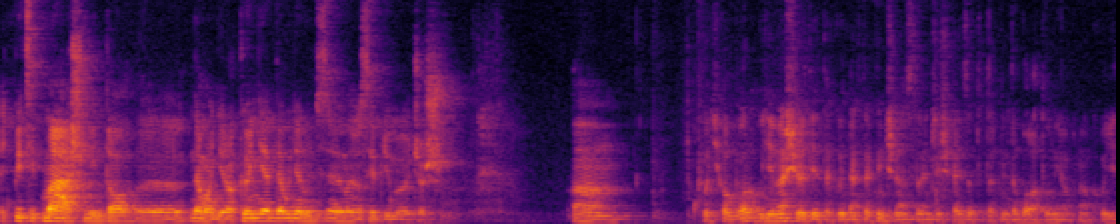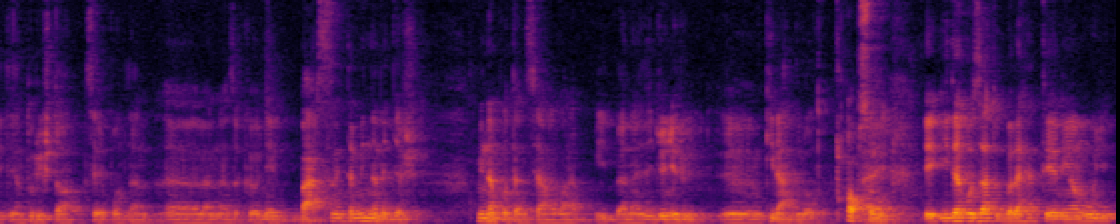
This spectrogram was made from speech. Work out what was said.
egy picit más, mint a nem annyira könnyed, de ugyanúgy nagyon szép gyümölcsös. Um, hogyha val, ugye meséltétek, hogy nektek nincs olyan szerencsés helyzetetek, mint a balatoniaknak, hogy itt ilyen turista célpont lenne ez a környék, bár szerintem minden egyes minden potenciál van itt benne, egy gyönyörű kiránduló. Abszolút. Ide hozzátok be lehet térni amúgy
